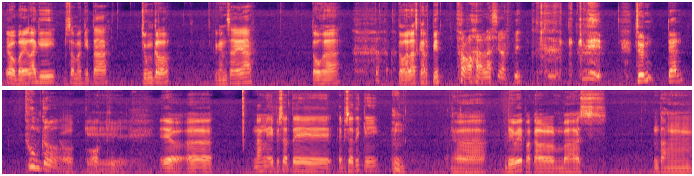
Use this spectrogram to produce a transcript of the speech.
Yo, balik lagi bersama kita Jungkel dengan saya Toha Toha Laskarbit Tohala siarbit Jun dan tungkel Oke. oke Yo, eh nang episode episode iki eh Dewe bakal membahas tentang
